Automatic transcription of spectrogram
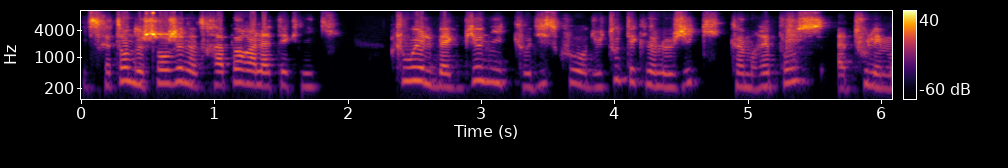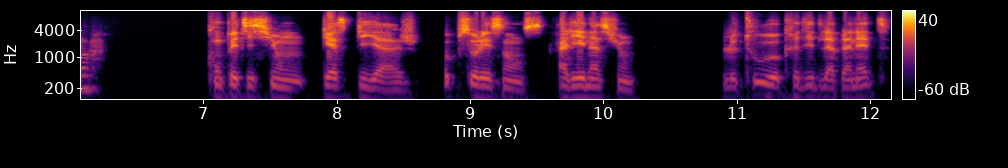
il serait temps de changer notre rapport à la technique, clouer le bec bionique au discours du tout technologique comme réponse à tous les maux. Compétition, gaspillage, obsolescence, aliénation, le tout au crédit de la planète,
